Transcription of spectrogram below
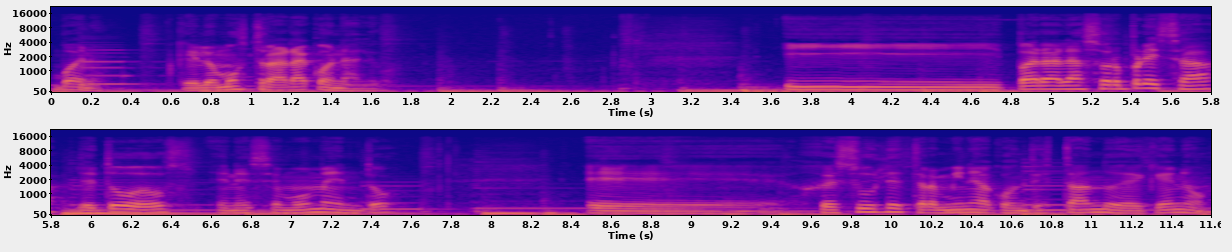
bueno, que lo mostrara con algo. Y para la sorpresa de todos en ese momento, eh, Jesús les termina contestando de que no,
